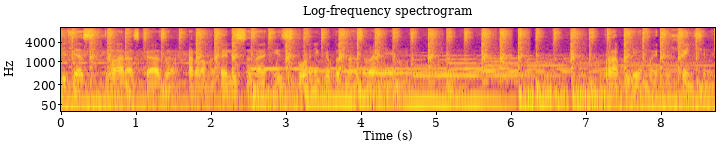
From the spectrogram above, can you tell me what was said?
сейчас два рассказа Харлама Эллисона из сборника под названием «Проблемы с женщинами».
